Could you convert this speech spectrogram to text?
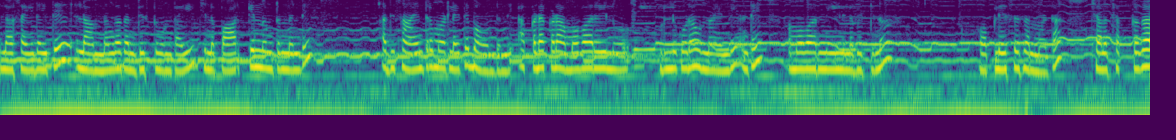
ఇలా సైడ్ అయితే ఇలా అందంగా కనిపిస్తూ ఉంటాయి. చిన్న పార్క్ కింద ఉంటుందండి. అది సాయంత్రం అట్లయితే బాగుంటుంది. అక్కడక్కడ అమ్మవారిలో గుళ్ళు కూడా ఉన్నాయండి. అంటే అమ్మవారిని నిలబెట్టిన ప్లేసెస్ అన్నమాట. చాలా చక్కగా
